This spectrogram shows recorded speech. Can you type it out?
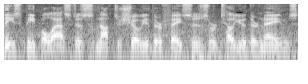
These people asked us not to show you their faces or tell you their names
